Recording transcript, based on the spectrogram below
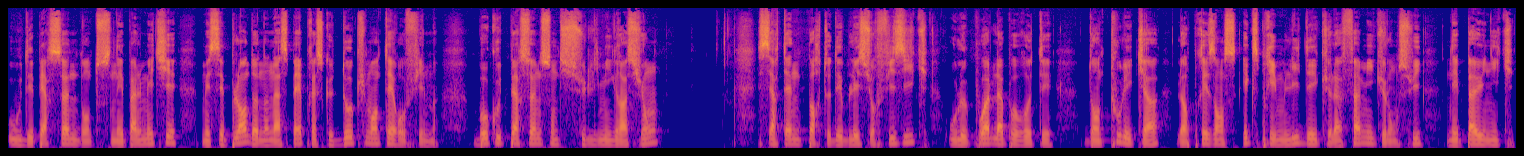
ou, des personnes dont ce n'est pas le métier, mais ces plans donnent un aspect presque documentaire au film. Beaucoup de personnes sont issues de l'immigration, Certaines portent des blessures physiques ou le poids de la pauvreté. Dans tous les cas, leur présence exprime l'idée que la famille que l'on suit n'est pas unique,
